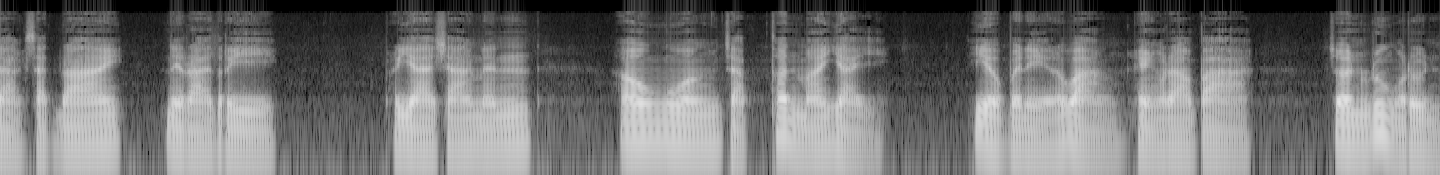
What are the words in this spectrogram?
จากสัตว์ร้ายในราตรี พระยาช้างนั้น เอางวงจับท่อนไม้ใหญ่ เที่ยวไปในระหว่างแห่งราวป่า จนรุ่งอรุณ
